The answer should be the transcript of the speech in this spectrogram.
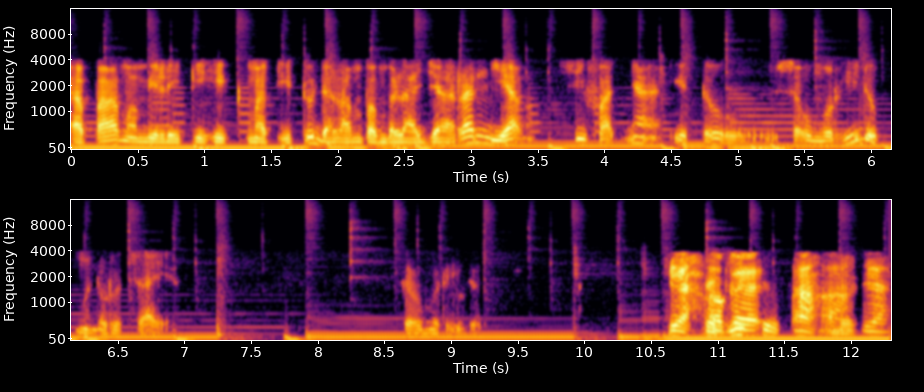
apa memiliki hikmat itu dalam pembelajaran yang sifatnya itu seumur hidup menurut saya seumur hidup ya oke okay. ah, ah, ya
